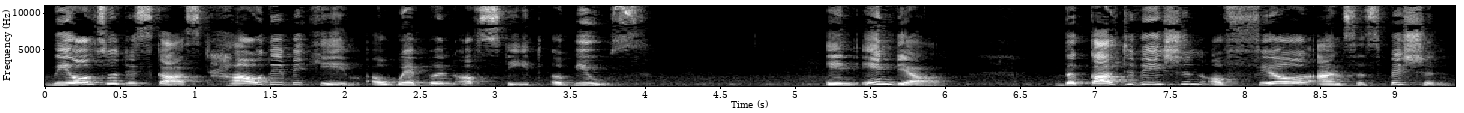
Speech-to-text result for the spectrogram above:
We also discussed how they became a weapon of state abuse. In India, the cultivation of fear and suspicion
